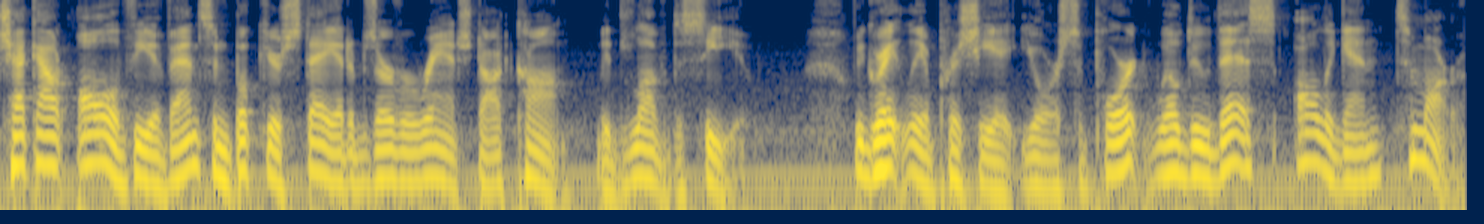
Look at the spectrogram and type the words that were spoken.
Check out all of the events and book your stay at observerranch.com. We'd love to see you. We greatly appreciate your support. We'll do this all again tomorrow.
